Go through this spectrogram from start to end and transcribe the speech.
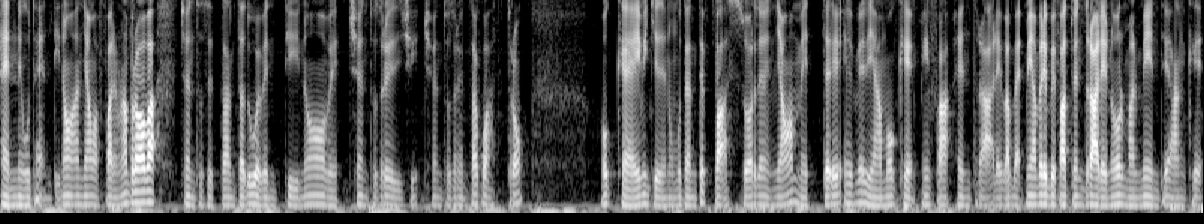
n utenti no? andiamo a fare una prova 172 29 113 134 ok mi chiede un utente password andiamo a mettere e vediamo che mi fa entrare. Vabbè mi avrebbe fatto entrare normalmente anche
